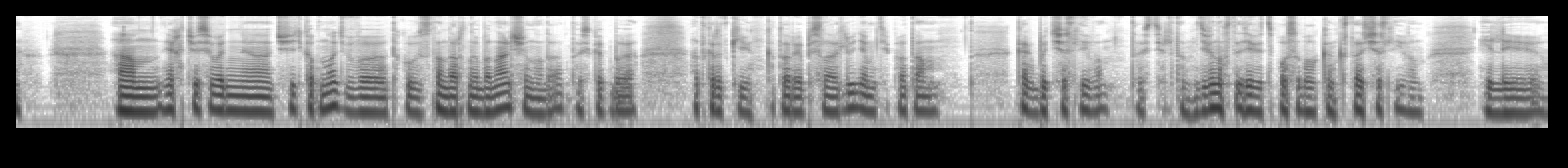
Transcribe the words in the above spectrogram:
Я хочу сегодня чуть-чуть копнуть в такую стандартную банальщину, да, то есть как бы открытки, которые присылают людям, типа там, как быть счастливым, то есть или там 99 способов, как стать счастливым, или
